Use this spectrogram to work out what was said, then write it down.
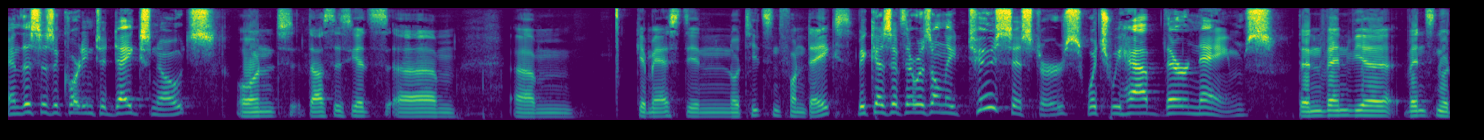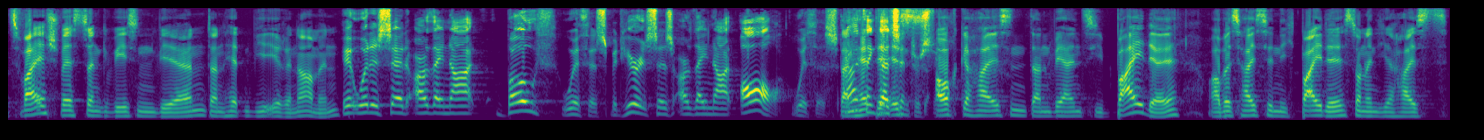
And this is according to Dake's notes. Und das ist jetzt ähm, ähm, gemäß den Notizen von Dakes. Because if there was only two sisters, which we have their names, Denn wenn wir, wenn es nur zwei Schwestern gewesen wären, dann hätten wir ihre Namen. it would have said, Are they not both with us? But here it says, Are they not all with us? Dann I think hätte that's es interesting. auch geheißen, dann wären sie beide, aber es heißt hier nicht beide, sondern hier heißt es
